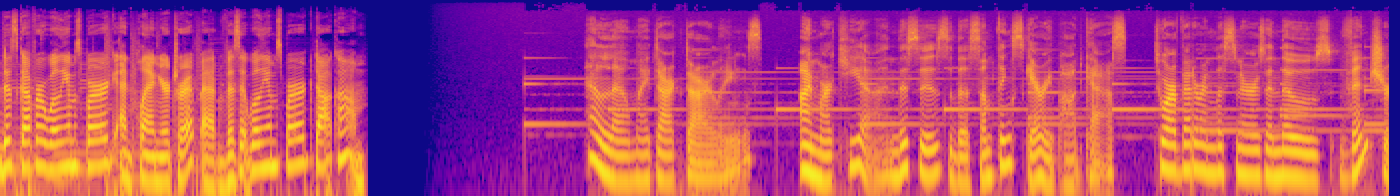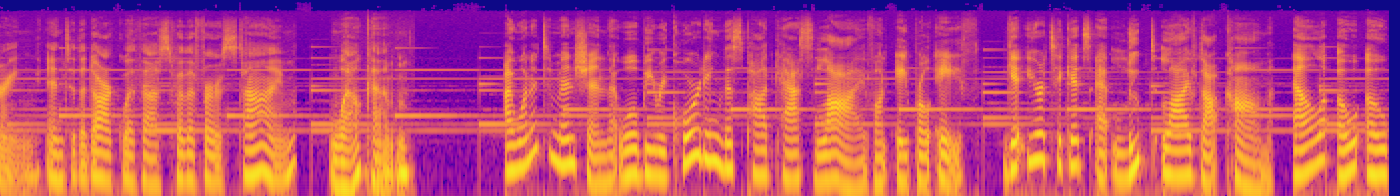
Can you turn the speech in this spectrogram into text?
Discover Williamsburg and plan your trip at visitwilliamsburg.com. Hello, my dark darlings. I'm Markia, and this is the Something Scary podcast. To our veteran listeners and those venturing into the dark with us for the first time, welcome. I wanted to mention that we'll be recording this podcast live on April 8th. Get your tickets at loopedlive.com. L O O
